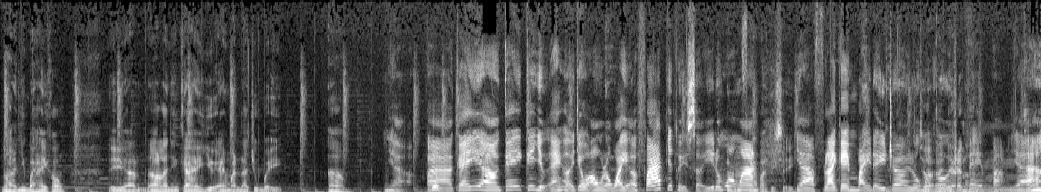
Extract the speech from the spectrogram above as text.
Và những bài hay không? Thì à, đó là những cái dự án mà anh đã chuẩn bị. À, dạ và cái ờ, cái cái dự án ở châu Âu là quay ở Pháp với Thụy Sĩ đúng, không rồi, anh Pháp và Thụy Sĩ Dạ, flycam bay đầy trời luôn Trời mọi người rất đẹp đẹp ạ. lắm. Dạ.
